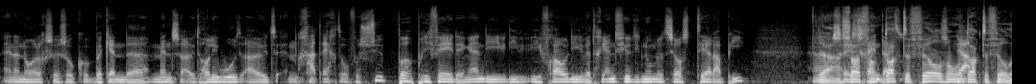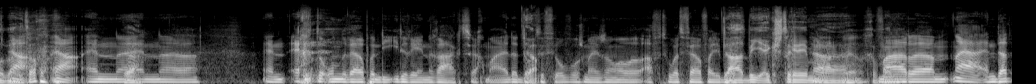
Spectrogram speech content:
En dan nodigt ze dus ook bekende mensen uit Hollywood uit. En gaat echt over super privé dingen. En die, die, die vrouw die werd geïnterviewd, die noemde het zelfs therapie. Eh, Ja, een soort van Dr. Phil zonder Ja. Dr. Phil erbij, ja, toch? Ja, en, eh, Ja. En, eh, en echte onderwerpen die iedereen raakt, zeg maar. hè. Dat Ja. Dr. Phil volgens mij is dan wel af en toe wat ver van je bed. Ja, dat ben je extreem Ja, eh, ja. gevallen. Maar ehm, nou ja, en, dat,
